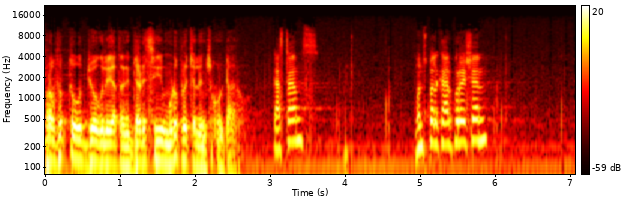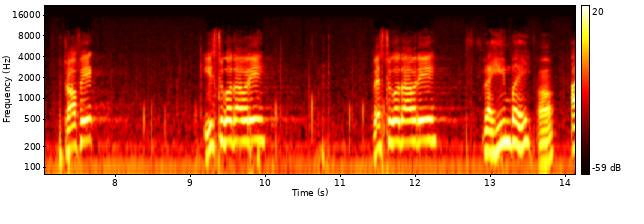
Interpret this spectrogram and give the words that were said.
ప్రభుత్వ ఉద్యోగులు అతనికి జడిసి ముడుపులు చెల్లించుకుంటారు. Customs municipal corporation traffic east Godavari west Godavari. Rahim భాయ్ ఆ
